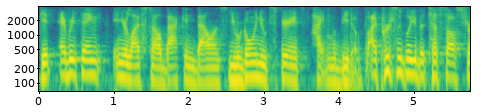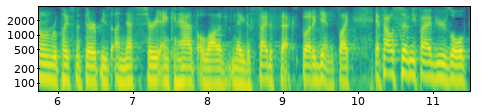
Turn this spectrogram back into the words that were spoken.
get everything in your lifestyle back in balance, you are going to experience heightened libido. I personally believe that testosterone replacement therapy is unnecessary and can have a lot of negative side effects. But again, it's like if I was 75 years old,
